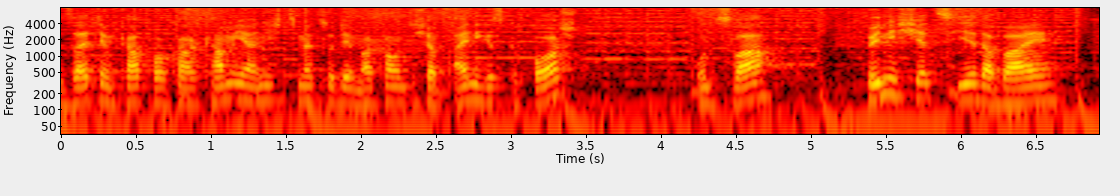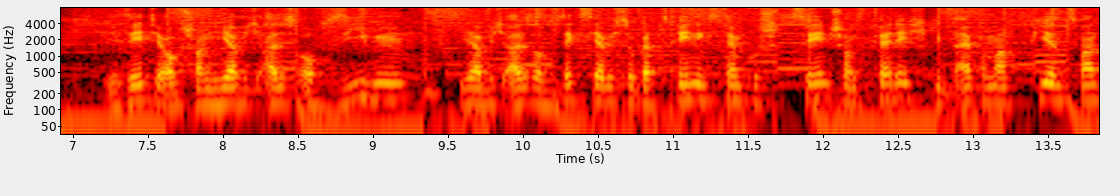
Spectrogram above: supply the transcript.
Seit dem KVK kam ja nichts mehr zu dem Account. Ich habe einiges geforscht. Und zwar bin ich jetzt hier dabei. Ihr seht ja auch schon, hier habe ich alles auf 7. Hier habe ich alles auf 6. Hier habe ich sogar Trainingstempo 10 schon fertig. Gibt einfach mal 24%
